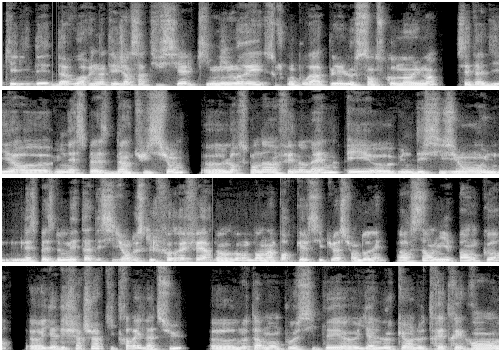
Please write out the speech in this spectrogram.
qui est l'idée d'avoir une intelligence artificielle qui mimerait ce qu'on pourrait appeler le sens commun humain, c'est-à-dire euh, une espèce d'intuition euh, lorsqu'on a un phénomène et euh, une décision, une, espèce de méta-décision de ce qu'il faudrait faire dans n'importe quelle situation donnée. Alors ça, on n'y est pas encore. Il y a des chercheurs qui travaillent là-dessus. notamment, on peut citer Yann Lequin, le très très grand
